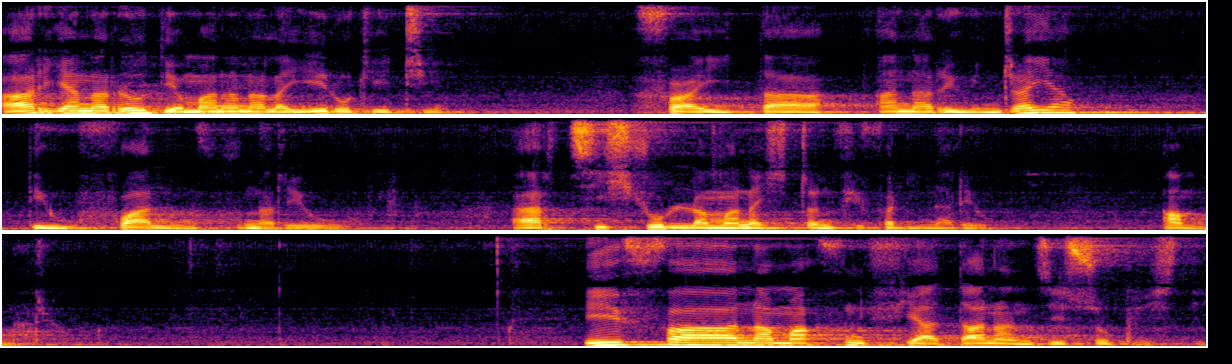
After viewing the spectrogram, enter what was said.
Ary ianareo dia manana alahelo ankehitriny, fa hahita anareo indray Aho, dia ho faly ny fonareo, ary tsy hisy olona manaisotra ny fifalianareo aminareo. Efa namafy ny fiadanan'i Jesoa Kristy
